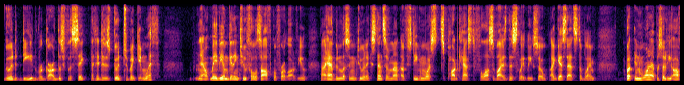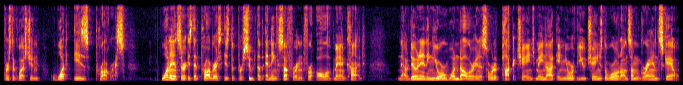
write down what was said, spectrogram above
good deed regardless for the sake that it is good to begin with? Now, maybe I'm getting too philosophical for a lot of you. I have been listening to an extensive amount of Stephen West's podcast Philosophize This lately, so I guess that's to blame. But in one episode, he offers the question What is progress? One answer is that progress is the pursuit of ending suffering for all of mankind. Now, donating your $1 in assorted pocket change may not, in your view, change the world on some grand scale,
